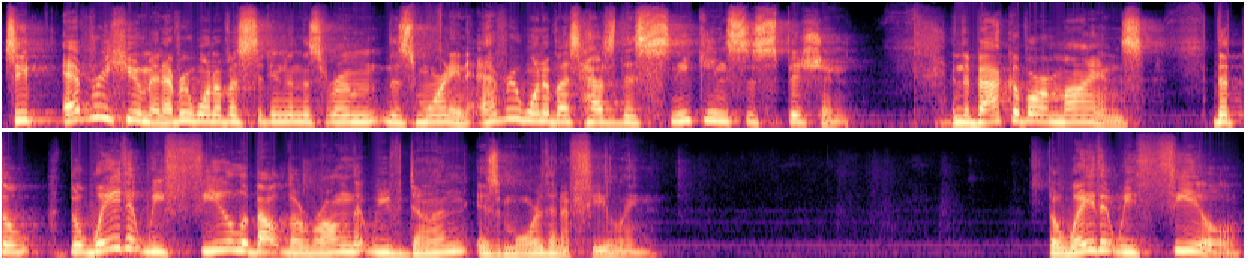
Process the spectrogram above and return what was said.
See, every human, every one of us sitting in this room this morning, every one of us has this sneaking suspicion in the back of our minds that the, the way that we feel about the wrong that we've done is more than a feeling. The way that we feel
